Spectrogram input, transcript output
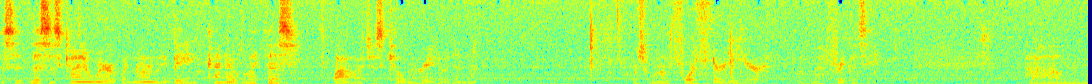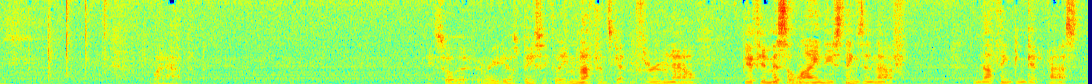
This is, this is kind of where it would normally be, kind of like this. Wow, I just killed the radio, didn't it? Of course, we're on 430 here on the frequency. Um, what happened? Okay, so the radio's basically nothing's getting through now. If you misalign these things enough, nothing can get past them.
